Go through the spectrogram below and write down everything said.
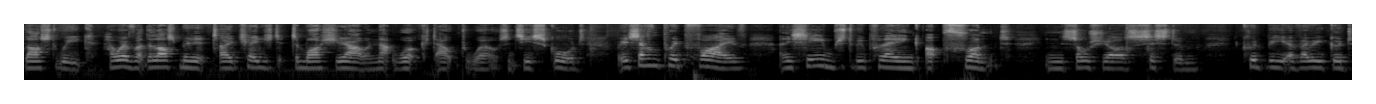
last week. However, at the last minute I changed it to Martial, and that worked out well since he scored. But he's seven point five, and he seems to be playing up front in Solskjaer's system. Could be a very good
